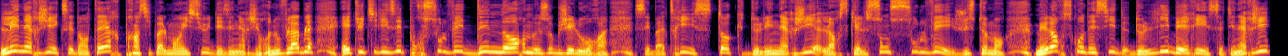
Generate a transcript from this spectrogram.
l'énergie excédentaire, principalement issue des énergies renouvelables, est utilisée pour soulever d'énormes objets lourds. Ces batteries stockent de l'énergie lorsqu'elles sont soulevées justement. Mais lorsqu'on décide de libérer cette énergie,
